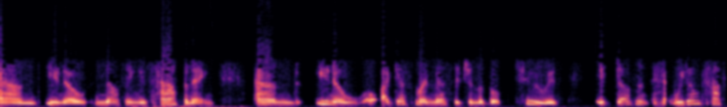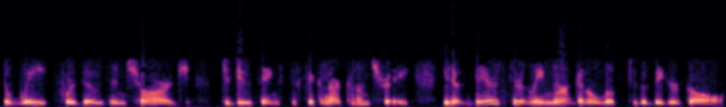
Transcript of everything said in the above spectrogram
And, you know, nothing is happening. And, you know, I guess my message in the book too is it doesn't, ha- we don't have to wait for those in charge to do things to fix our country. You know, they're certainly not going to look to the bigger goal.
